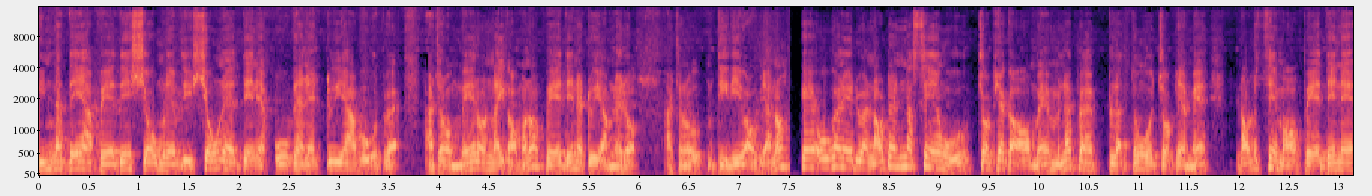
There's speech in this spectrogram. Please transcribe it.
ဒီနှစ်သင်းကဘယ်အသင်းရှုံးမလဲမသိရှုံးတဲ့အသင်းနဲ့ Ogan နဲ့တွေ့ရဖို့အတွက်အာကျွန်တော်မဲတော့နိုင်ကောင်မနော်ဘယ်အသင်းနဲ့တွေ့ရမလဲတော့အာကျွန်တော်မသိသေးပါဘူးဗျာနော်ကဲ Ogan တွေအတွက်နောက်ထပ်နှစ်ဆင့်ကိုကြော်ဖြတ်ကြအောင်မယ်မနက်ဖြန် Platinum ကိုကြော်ဖြတ်မယ်နောက်တစ်ဆင့်မှာဘယ်အသင်းနဲ့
